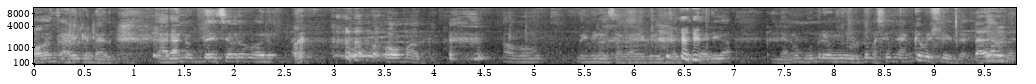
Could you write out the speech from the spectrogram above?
മുഖം കാണിക്കണ്ടായിരുന്നു. തരാൻ ഉദ്ദേശിച്ചവർ പോലും ഓഫാക്കും. അപ്പോൾ നിങ്ങളുടെ സഹായങ്ങൾ തരിക. ഞങ്ങൾ മൂന്ന് രോഗികളുണ്ട് പക്ഷേ ഞങ്ങൾക്ക് വിഷയമില്ല. ഇതാണ്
